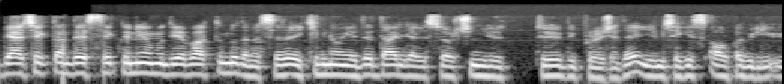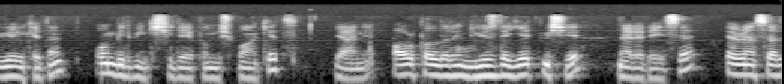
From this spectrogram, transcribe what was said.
Gerçekten destekleniyor mu diye baktığımda da mesela 2017'de Dahlia Research'ın yürüttüğü bir projede 28 Avrupa Birliği üye ülkeden 11 bin kişiyle yapılmış bu anket. Yani Avrupalıların %70'i neredeyse evrensel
